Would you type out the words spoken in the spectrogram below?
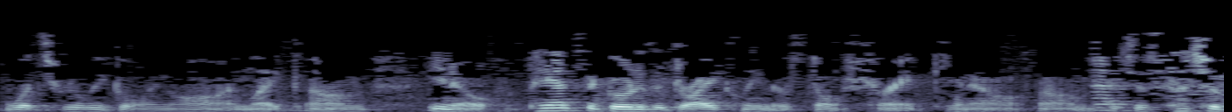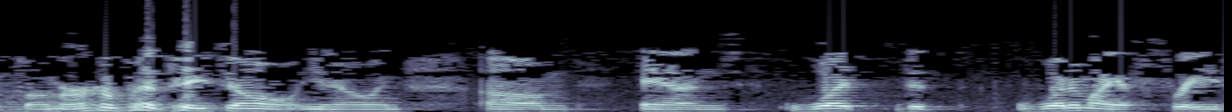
what's really going on. Like, um, you know, pants that go to the dry cleaners don't shrink. You know, um, it's just such a bummer, but they don't. You know, and um, and what that what am I afraid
